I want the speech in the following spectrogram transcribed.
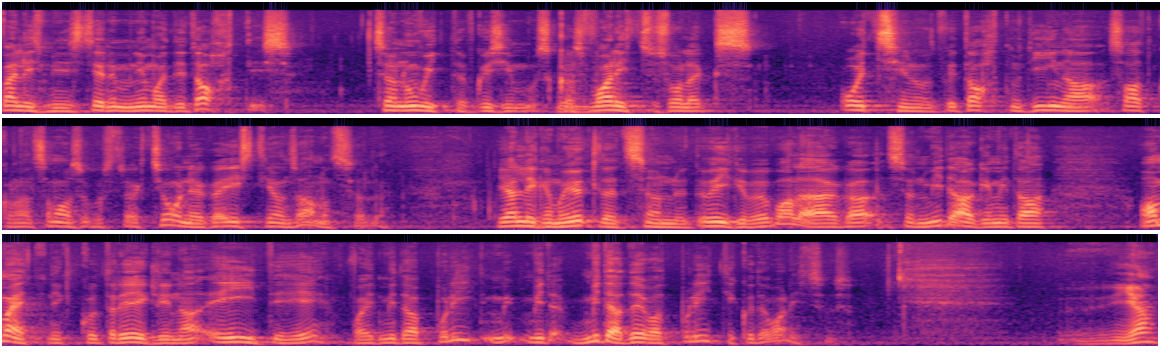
välisministeerium niimoodi tahtis. see on huvitav küsimus, kas mm. valitsus oleks otsinud või tahtnud Hiina saatkonnalt samasugust reaktsiooni, aga Eesti on saanud selle. jällegi ma ei ütle, et see on nüüd õige või vale, aga see on midagi, mida ametnikud reeglina ei tee, vaid mida poliit-, mida, mida teevad poliitikud ja valitsus. Jah,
